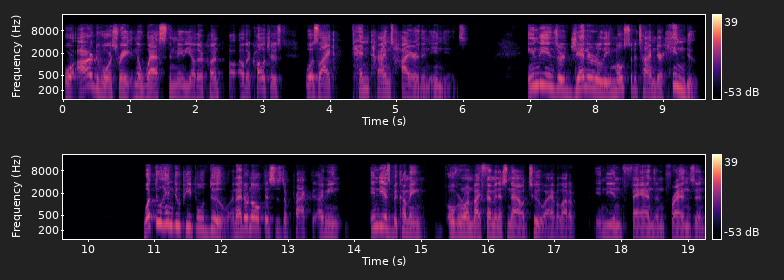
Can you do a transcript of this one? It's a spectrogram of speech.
or our divorce rate in the West and maybe other uh, other cultures was like ten times higher than Indians. Indians are generally, most of the time, they're Hindu. What do Hindu people do? And I don't know if this is a practice. I mean, India is becoming overrun by feminists now too. I have a lot of Indian fans and friends and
